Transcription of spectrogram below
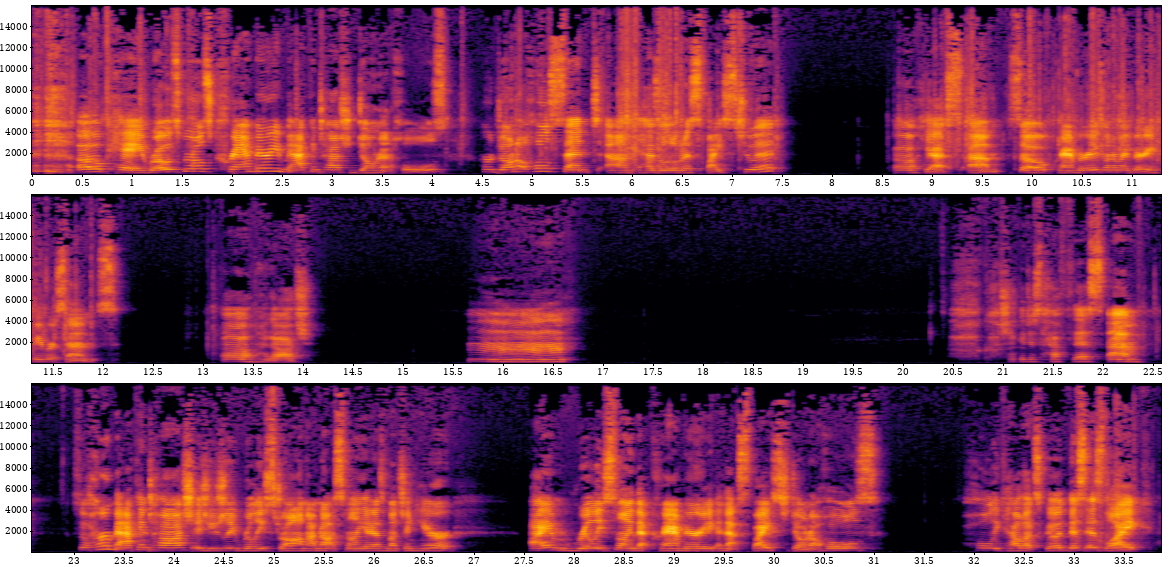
okay, Rose Girls Cranberry Macintosh Donut Holes. Her donut hole scent um, has a little bit of spice to it. Oh, yes. Um, so, cranberry is one of my very favorite scents. Oh, my gosh. Mmm. I could just huff this. Um, so her Macintosh is usually really strong. I'm not smelling it as much in here. I am really smelling that cranberry and that spiced donut holes. Holy cow, that's good. This is like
